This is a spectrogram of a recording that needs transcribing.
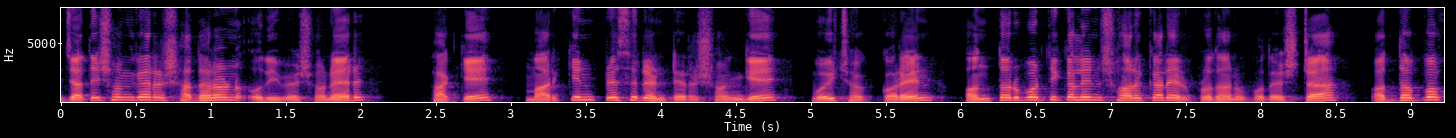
জাতিসংঘের সাধারণ অধিবেশনের ফাঁকে মার্কিন প্রেসিডেন্টের সঙ্গে বৈঠক করেন অন্তর্বর্তীকালীন সরকারের প্রধান উপদেষ্টা অধ্যাপক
